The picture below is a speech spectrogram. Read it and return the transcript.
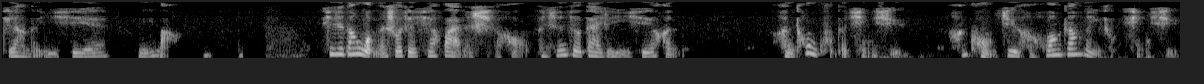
这样的一些迷茫。其实，当我们说这些话的时候，本身就带着一些很很痛苦的情绪，很恐惧、很慌张的一种情绪。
